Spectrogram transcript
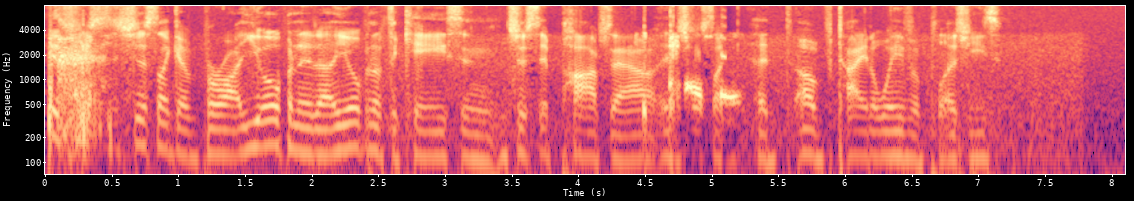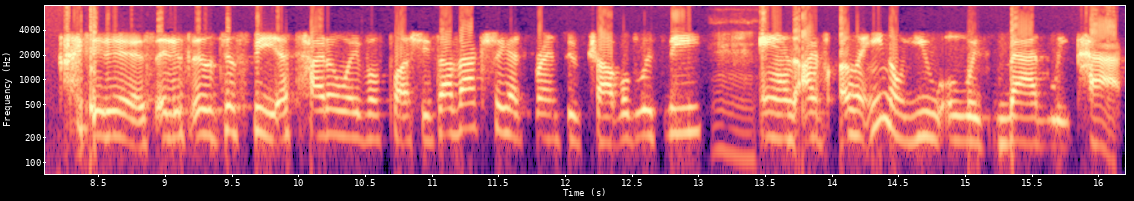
It's just, it's just like a bra. You open it up, you open up the case, and just it pops out. It's just like a, a tidal wave of plushies. It is. It is. It'll just be a tidal wave of plushies. I've actually had friends who've traveled with me, Mhm. and I've, uh, you know, you always madly pack,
